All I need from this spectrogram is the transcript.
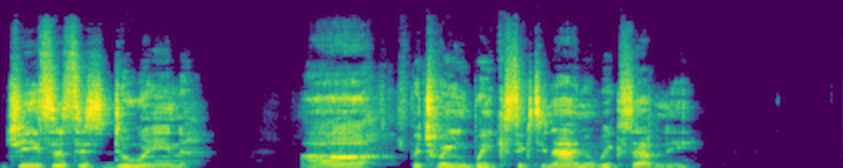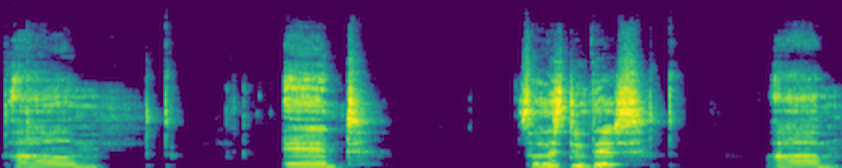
Jesus is doing uh, between week 69 and week 70. Um, and so let's do this. Um,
